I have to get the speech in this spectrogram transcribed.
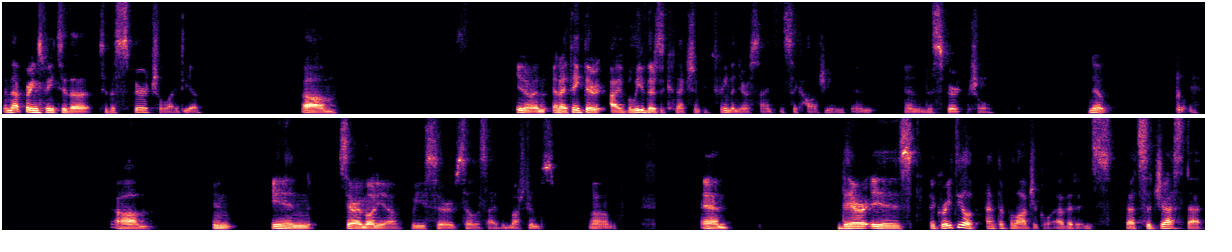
And that brings me to the to the spiritual idea. Um, you know, and, and I think there, I believe there's a connection between the neuroscience and psychology and, and, and the spiritual. Know, um, in in ceremonia, we serve psilocybin mushrooms, um, and there is a great deal of anthropological evidence that suggests that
